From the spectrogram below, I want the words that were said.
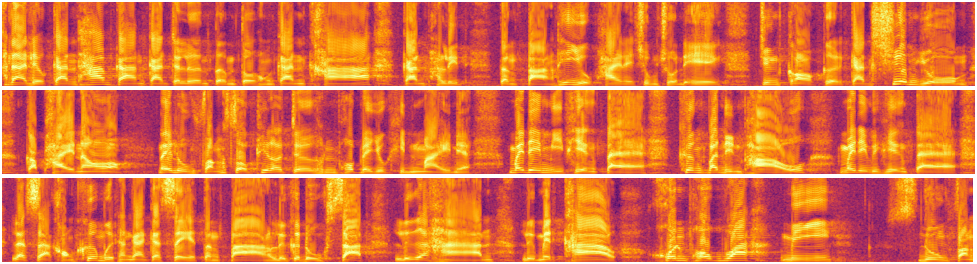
ขณะเดียวกันท่ามกลางการเจริญเติบโตของการค้า การผลิตต่างๆ ที่อยู่ภายในชุมชนเอง จึงก่อเกิดการเชื่อมโยงกับภายนอก ในหลุมฝังศพที่เราเจอค้นพบในยุคหินใหม่เนี่ยไม่ได้มีเพียงแต่เครื่องปั้นดินเผา ไม่ได้มีเพียงแต่ลักษณะของเครื่องมือทางการเกษตรต่างๆ หรือกระดูกสัตว์ หรืออาหารหรือเม็ดข้าว ค้นพบว่ามีหลุมฝัง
